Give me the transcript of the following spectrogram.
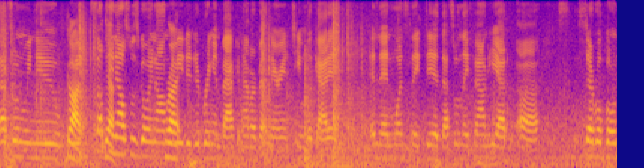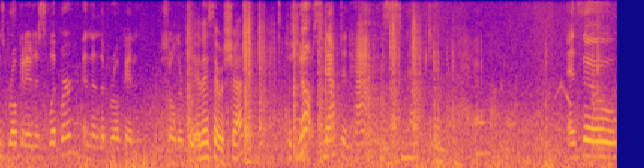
That's when we knew Got it. something Yeah. else was going on. Right. We needed to bring him back and have our veterinarian team look at it. And then once they did, that's when they found he had uh, s- several bones broken in his flipper, and then the broken shoulder blade. Yeah, they say it was shattered. Just no, snapped in half. snapped in. Half. And so,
